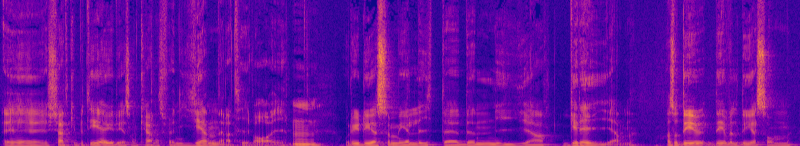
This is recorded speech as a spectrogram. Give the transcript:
eh, ChatGPT är ju det som kallas för en generativ AI. Och det är det som är lite den nya grejen. Alltså det, det är väl det som...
